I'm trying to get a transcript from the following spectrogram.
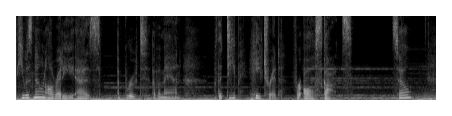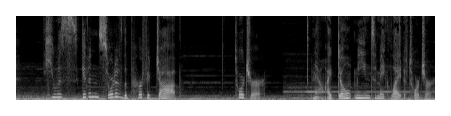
He was known already as a brute of a man, with a deep hatred for all Scots. So, he was given sort of the perfect job torturer. Now, I don't mean to make light of torture,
